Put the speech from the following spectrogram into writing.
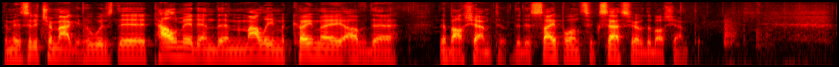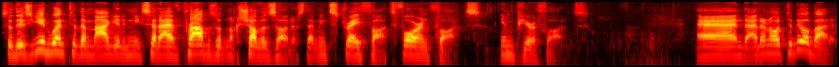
the Mezritcher Magid, who was the Talmid and the Mamali Mekoime of the, the Baal Shem Tov, the disciple and successor of the Baal Shem Tov. So this Yid went to the Magid and he said, I have problems with Machshava Zoros. That means stray thoughts, foreign thoughts, impure thoughts. And I don't know what to do about it.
